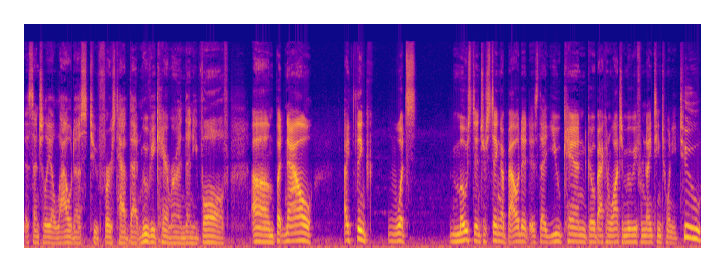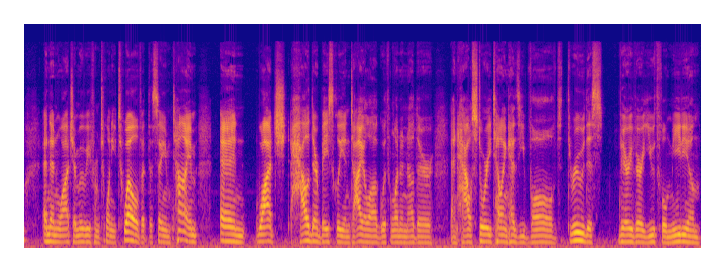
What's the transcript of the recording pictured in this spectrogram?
essentially allowed us to first have that movie camera and then evolve. Um, but now, I think what's most interesting about it is that you can go back and watch a movie from 1922 and then watch a movie from 2012 at the same time and watch how they're basically in dialogue with one another and how storytelling has evolved through this very very youthful medium.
